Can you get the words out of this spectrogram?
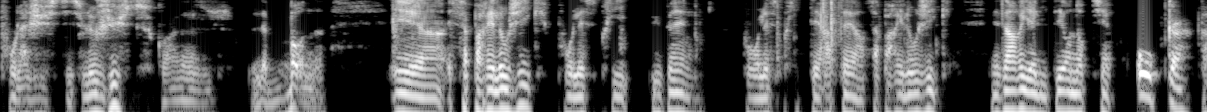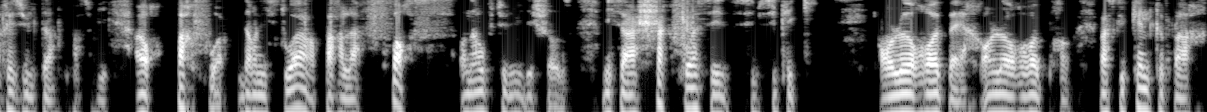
pour la justice, le juste, quoi, la, bonne. Et, euh, ça paraît logique pour l'esprit humain, pour l'esprit terre à terre, ça paraît logique. Mais en réalité, on n'obtient aucun résultat par ce biais. Alors, parfois, dans l'histoire, par la force, on a obtenu des choses. Mais ça, à chaque fois, c'est cyclique. On le repère, on le reprend. Parce que quelque part,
